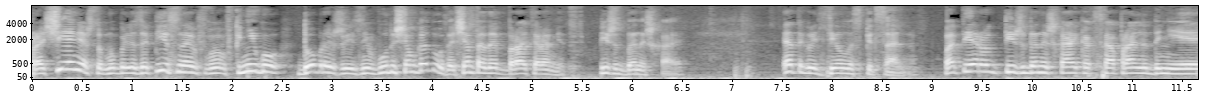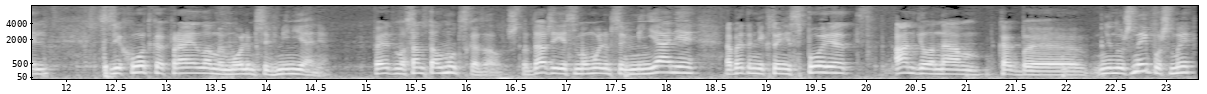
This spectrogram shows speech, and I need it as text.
прощения, чтобы мы были записаны в, в книгу доброй жизни в будущем году. Зачем тогда брать арамит? Пишет Бен Ишхай. Это, говорит, сделано специально. Во-первых, пишет Бен Ишхай, как сказал правильно Даниэль, слихот, как правило, мы молимся в миньяне. Поэтому сам Талмуд сказал, что даже если мы молимся в миньяне, об этом никто не спорит, ангелы нам как бы не нужны, потому что мы,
